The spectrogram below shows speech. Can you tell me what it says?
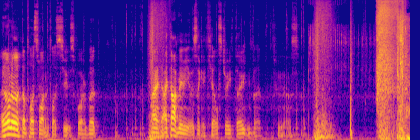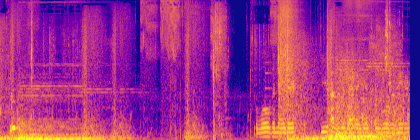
I don't know what the plus 1 and plus 2 is for, but I, I thought maybe it was like a kill streak thing, but who knows. The Wolvenator. Do you have a vendetta against the Wolvenator?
